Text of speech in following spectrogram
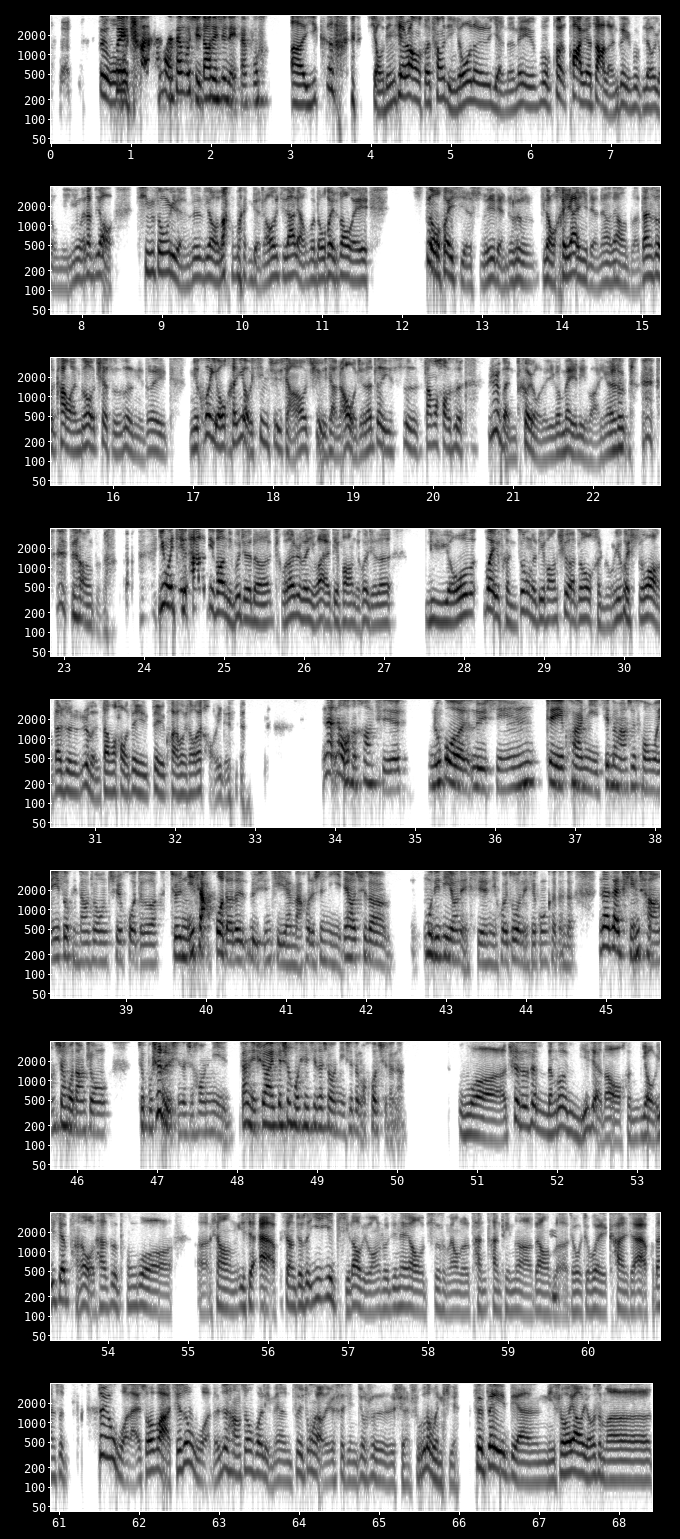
对，所以韩馆三部曲到底是哪三部？啊，一个 小田切让和苍井优的演的那一部《跨跨越栅栏》这一部比较有名，因为它比较轻松一点，就是比较浪漫一点。然后其他两部都会稍微社会写实一点，就是比较黑暗一点那样那样子。但是看完之后，确实是你对你会有很有兴趣想要去一下。然后我觉得这一次三号是日本特有的一个魅力吧，应该是 这样子的。因为其他的地方你不觉得，除了日本以外的地方，你会觉得。旅游味很重的地方去了之后很容易会失望，但是日本三号这这一块会稍微好一点点。那那我很好奇，如果旅行这一块你基本上是从文艺作品当中去获得，就是你想获得的旅行体验吧，或者是你一定要去的目的地有哪些，你会做哪些功课等等。那在平常生活当中，就不是旅行的时候，你当你需要一些生活信息的时候，你是怎么获取的呢？我确实是能够理解到，很有一些朋友他是通过。呃，像一些 app，像就是一一提到，比方说今天要吃什么样的餐餐厅啊，这样子就就会看一些 app。但是对于我来说吧，其实我的日常生活里面最重要的一个事情就是选书的问题。这这一点，你说要有什么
